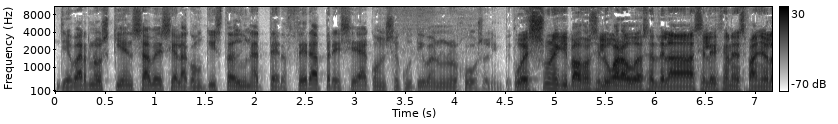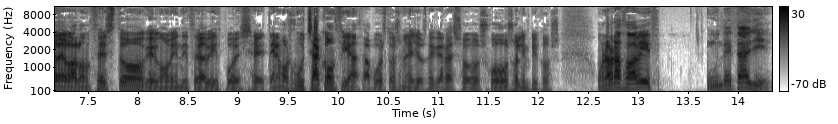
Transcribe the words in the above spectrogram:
llevarnos, quién sabe, si a la conquista de una tercera presea consecutiva en unos Juegos Olímpicos. Pues un equipazo, sin lugar a dudas, el de la selección española de baloncesto, que como bien dice David, pues eh, tenemos mucha confianza puestos en ellos de cara a esos Juegos Olímpicos. Un abrazo, David. Un detalle,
